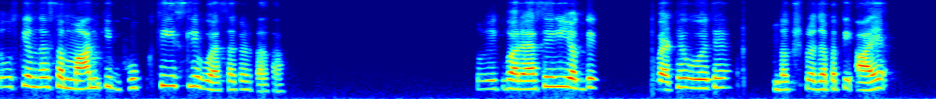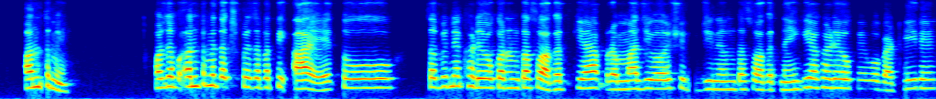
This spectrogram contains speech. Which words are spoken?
तो उसके अंदर सम्मान की भूख थी, इसलिए वो ऐसा करता था। तो एक बार ऐसे ही यज्ञ बैठे हुए थे, दक्ष प्रजापति आए अंत में। और जब अंत में दक्ष प्रजापति आए तो सभी ने खड़े होकर उनका स्वागत किया। ब्रह्मा जी और शिव जी ने उनका स्वागत नहीं किया, खड़े होकर वो बैठे ही रहे।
